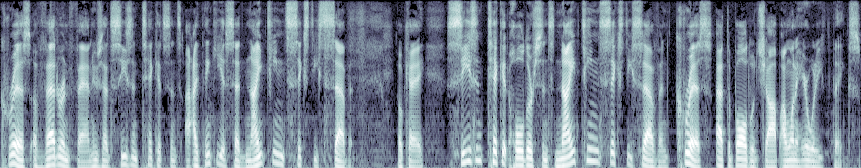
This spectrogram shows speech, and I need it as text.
Chris, a veteran fan who's had season tickets since I think he has said 1967. Okay, season ticket holder since 1967. Chris at the Baldwin shop. I want to hear what he thinks.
